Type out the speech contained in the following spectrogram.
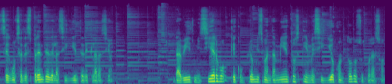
según se desprende de la siguiente declaración. David mi siervo, que cumplió mis mandamientos y me siguió con todo su corazón,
